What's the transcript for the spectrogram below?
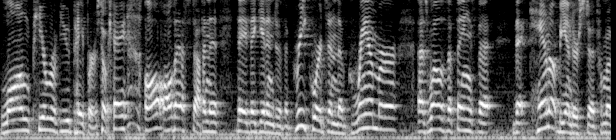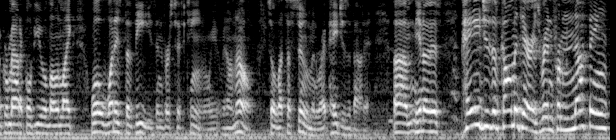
long peer reviewed papers, okay? All, all that stuff. And they, they, they get into the Greek words and the grammar, as well as the things that that cannot be understood from a grammatical view alone, like, well, what is the these in verse 15? We, we don't know. So let's assume and write pages about it. Um, you know, there's pages of commentaries written from nothing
